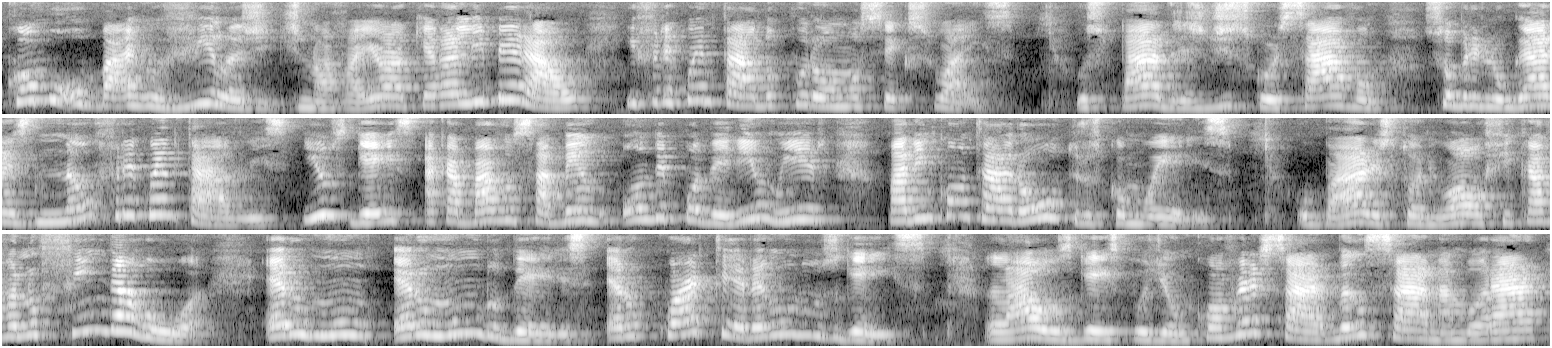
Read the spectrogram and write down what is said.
como o bairro Village de Nova York era liberal e frequentado por homossexuais. Os padres discursavam sobre lugares não frequentáveis e os gays acabavam sabendo onde poderiam ir para encontrar outros como eles. O bar Stonewall ficava no fim da rua, era o, era o mundo deles, era o quarteirão dos gays. Lá os gays podiam conversar, dançar, namorar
